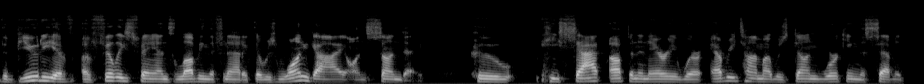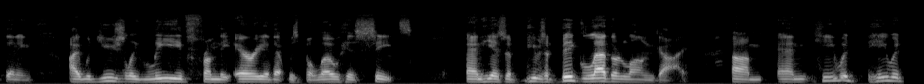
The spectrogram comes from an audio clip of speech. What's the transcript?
the beauty of of phillies fans loving the fanatic there was one guy on sunday who he sat up in an area where every time i was done working the seventh inning I would usually leave from the area that was below his seats. And he has a he was a big leather lung guy, um, and he would he would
